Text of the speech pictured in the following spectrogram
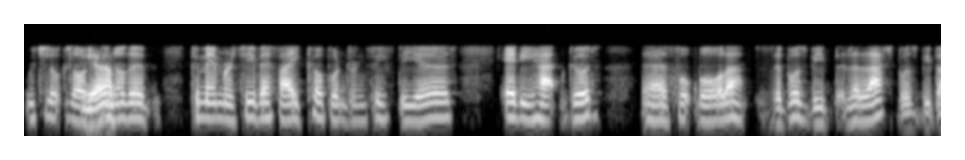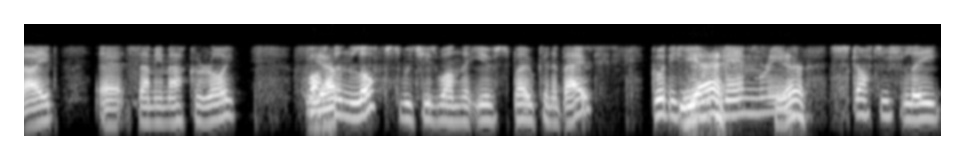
which looks like Yeah. another commemorative FA Cup, 150 years. Eddie Hapgood, uh, footballer, the Busby, the last Busby babe, uh, Sammy McIlroy. Fossen Luffs, which is one that you've spoken about. Goodison Yes, Memories, yeah. Scottish League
